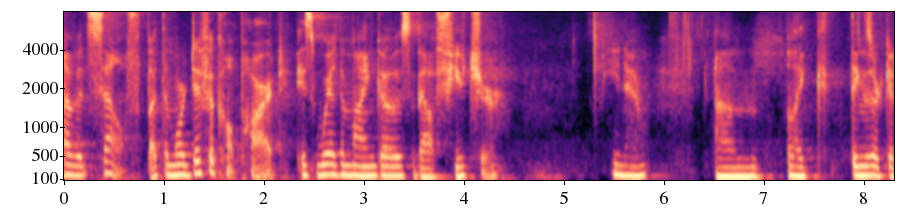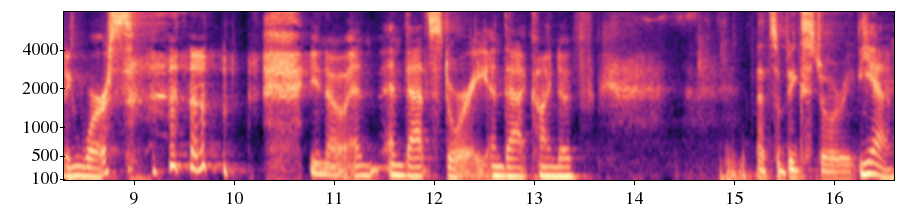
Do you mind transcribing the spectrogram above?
of itself, but the more difficult part is where the mind goes about future. You know, um, like things are getting worse. you know, and and that story and that kind of that's a big story. Yeah.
